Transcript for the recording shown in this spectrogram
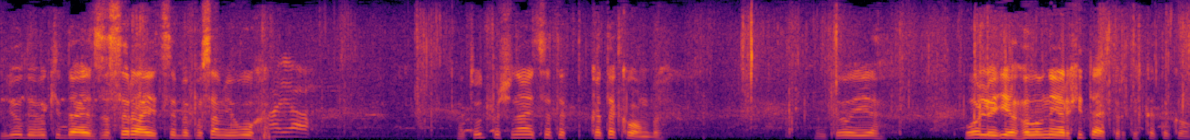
Люди викидають, засирають себе по самі вуха. А я. А тут починаються так катакомби. І то є. Олю є головний архітектор тих катакомб.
